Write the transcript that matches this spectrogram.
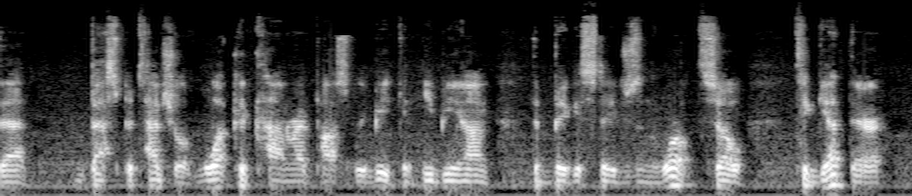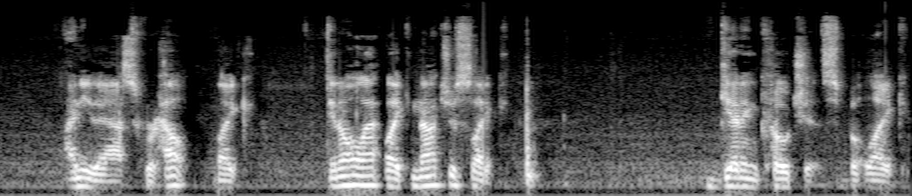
that best potential. What could Conrad possibly be? Can he be on the biggest stages in the world? So to get there, I need to ask for help. Like in all that, like not just like getting coaches, but like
